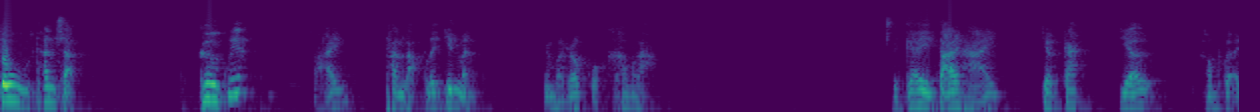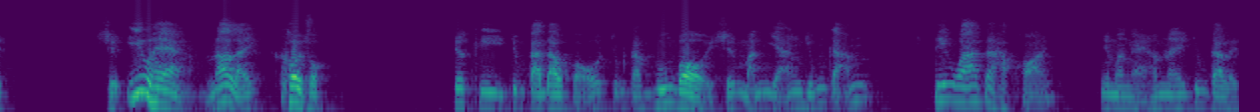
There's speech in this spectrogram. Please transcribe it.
tu thanh sạch. Cương quyết phải thanh lọc lấy chính mình, nhưng mà rốt cuộc không làm. Thì gây tai hại cho các giới không có ích. Sự yếu hèn nó lại khôi phục. Trước khi chúng ta đau khổ, chúng ta buông bồi sự mạnh dạn, dũng cảm, tiến hóa tới học hỏi. Nhưng mà ngày hôm nay chúng ta lại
